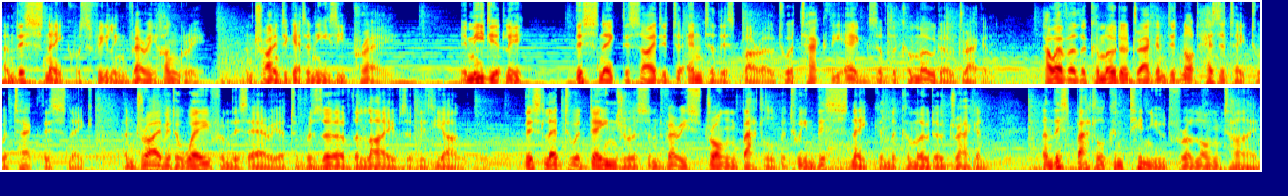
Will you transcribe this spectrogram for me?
And this snake was feeling very hungry and trying to get an easy prey. Immediately, this snake decided to enter this burrow to attack the eggs of the Komodo dragon, However, the Komodo dragon did not hesitate to attack this snake and drive it away from this area to preserve the lives of his young. This led to a dangerous and very strong battle between this snake and the Komodo dragon, and this battle continued for a long time,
